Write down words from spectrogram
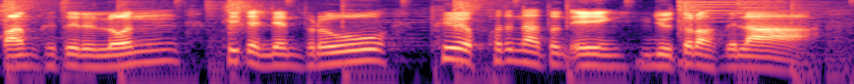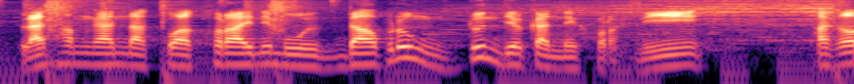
ความกระตือรือร้นที่จะเรียนรู้เพื่อพัฒนาตนเองอยู่ตลอดเวลา และทำงานหนักกว่าใครในหมู่ดาวรุ่งรุ่นเดียวกันในครั้งนี้ถ้าเขา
